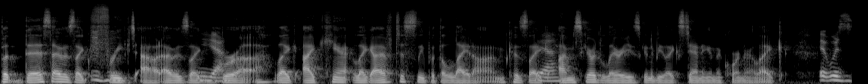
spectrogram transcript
but this I was like Mhm. freaked out I was like Yeah. bruh like I can't like I have to sleep with the light on because like Yeah. I'm scared Larry's gonna be like standing in the corner like It was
